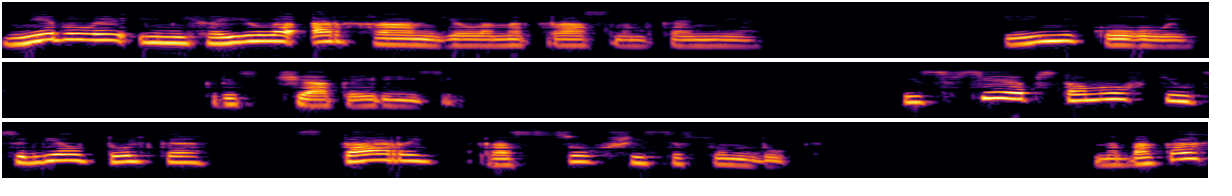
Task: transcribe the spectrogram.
Не было и Михаила Архангела на красном коне, и Николы, крестчатой ризи. Из всей обстановки уцелел только старый рассохшийся сундук. На боках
